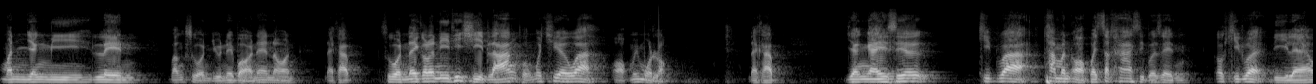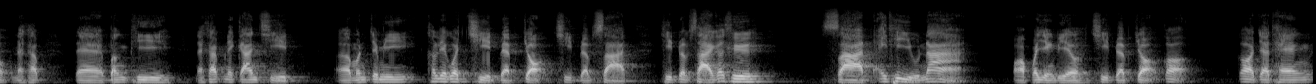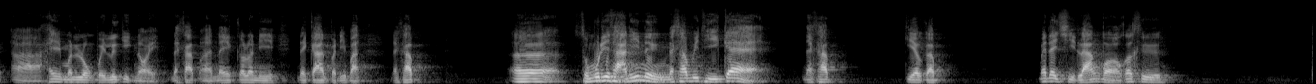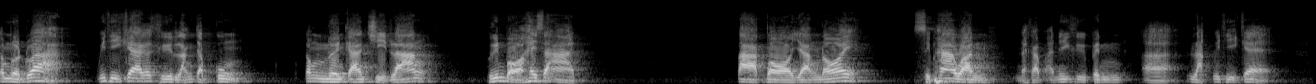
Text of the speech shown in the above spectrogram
มันยังมีเลนบางส่วนอยู่ในบ่อแน่นอนนะครับ ส่วนในกรณีที่ฉีดล้าง ผมก็เชื่อว่าออกไม่หมดหรอกนะครับ ยังไงเสียคิดว่าถ้ามันออกไปสัก 50%ก็คิดว่าดีแล้วนะครับ แต่บางทีนะครับในการฉีดมันจะมีเขาเรียกว่าฉีดแบบเจาะ ฉีดแบบสาดฉีดแบบสาดก็คือสาดไอ้ที่อยู่หน้าออกไปอย่างเดียว ฉีดแบบเจาะก็ ก็จะแทงให้มันลงไปลึกอีกหน่อยนะครับในกรณีในการปฏิบัตินะครับสมมุติฐานที่หนึ่งนะครับวิธีแก้นะครับ เกี่ยวกับไม่ได้ฉีดล้างบ่อก็คือกำหนดว่าวิธีแก้ก็คือหลังจับกุ้ง ต้องดำเนินการฉีดล้าง พื้นบ่อให้สะอาด ตากบ่ออย่างน้อย 15 วันนะครับ อันนี้คือเป็นหลักวิธีแก้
